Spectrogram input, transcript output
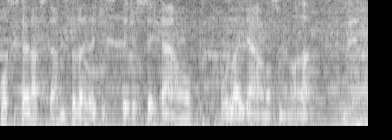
horses don't have stands, do they? They just they just sit down or, or lay down or something like that.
